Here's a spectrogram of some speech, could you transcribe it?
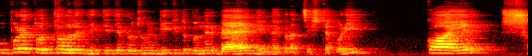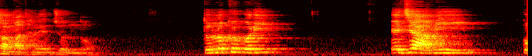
উপরের তথ্যাবলীর ভিত্তিতে প্রথমে বিক্রিত পণ্যের ব্যয় নির্ণয় করার চেষ্টা করি ক এর সমাধানের জন্য। তো লক্ষ্য করি, এই যে আমি ক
